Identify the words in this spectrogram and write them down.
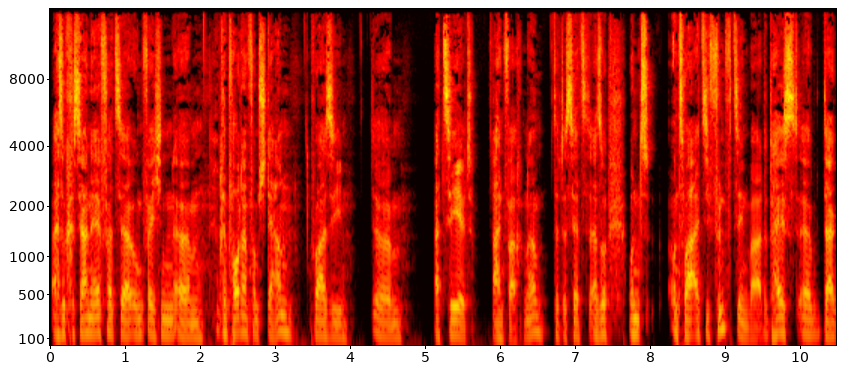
also Christiane F. hat es ja irgendwelchen ähm, Reportern vom Stern quasi ähm, erzählt. Einfach, ne? Das ist jetzt, also, und und zwar als sie 15 war. Das heißt, äh, da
